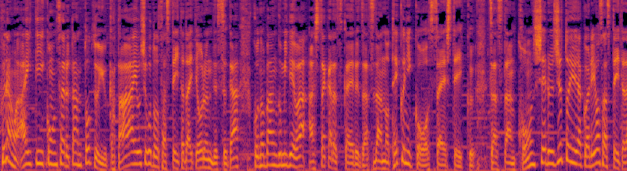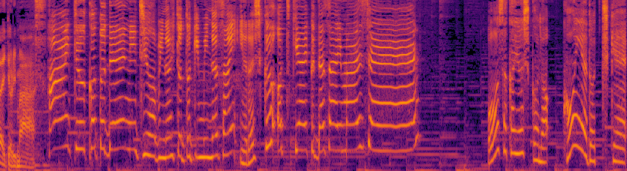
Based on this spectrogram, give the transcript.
普段は IT コンサルタントという固いお仕事をさせていただいておるんですがこの番組では明日から使える雑談のテクニックをお伝えしていく雑談コンシェルジュという役割をさせていただいておりますはい、ということで、日曜日のひととき皆さんよろしくお付き合いくださいませ。大阪よしこの今夜どっち系。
